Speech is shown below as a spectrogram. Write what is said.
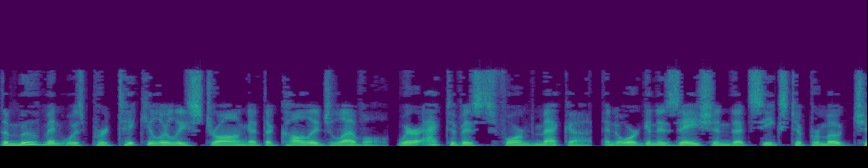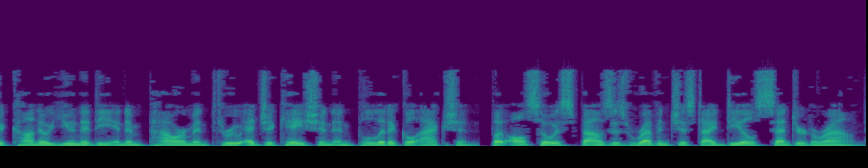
The movement was particularly strong at the college level, where activists formed MEChA, an organization that seeks to promote Chicano unity and empowerment through education and political action, but also espouses revanchist ideals centered around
